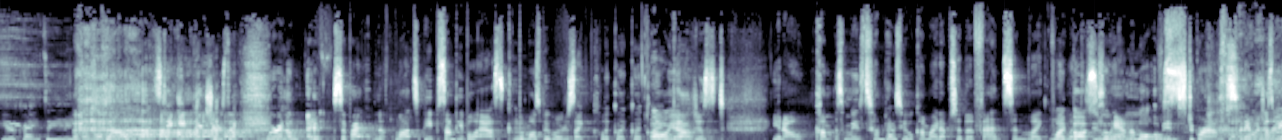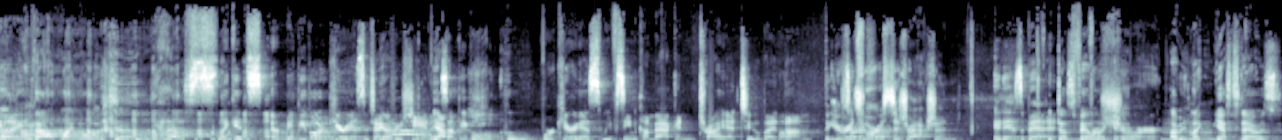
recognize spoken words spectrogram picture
"You're crazy," It's taking pictures. Like we're in a and surprise. Lots of people. Some people ask, but most people are just like click, click, click, click, Oh, yeah. and just you know, come. I mean, sometimes people come right up to the fence and like My we're like butt is zoo on a lot of. Instagrams. And it would just be like- without my knowledge. Yeah. Yes, like it's. I mean, people are curious, which I appreciate, and Yeah. some people who were curious, we've seen come back and try it too. But um, but You're, you're, a sort of, tourist attraction. it is a bit. It does feel for like sure. it. I mean, like yesterday I was,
